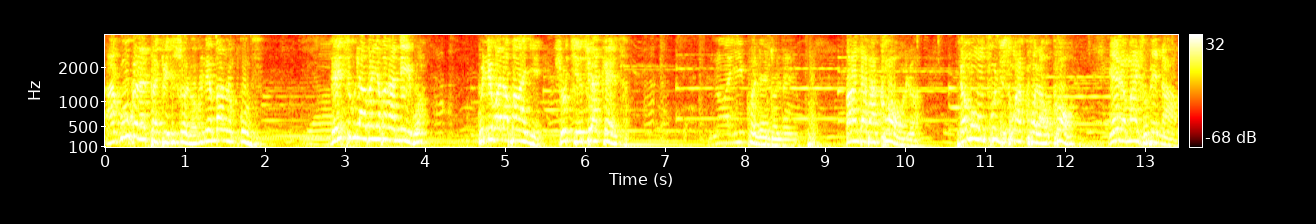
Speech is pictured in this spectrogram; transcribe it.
Akukho la ibhayibheli lisho lokho nemanga nkosi lethi kulabanye abanganikwa kunikwa labanye sho jesu uyakhetha. No ayikho lento leyo bantu abakholwa. Noma ungumfundisi ungakholwa ukholwa ngeke amandla ube nawo.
